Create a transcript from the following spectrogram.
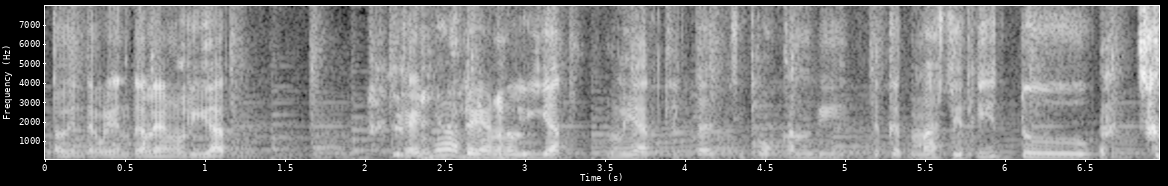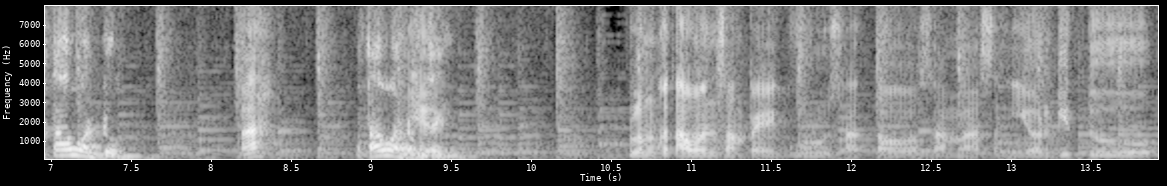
atau intel-intel yang lihat. Kayaknya ada yang ngelihat ngelihat kita cipokan di deket masjid itu. Ketahuan dong? Hah? ketahuan dong Iya. Teng? Belum ketahuan sampai guru atau sama senior gitu.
